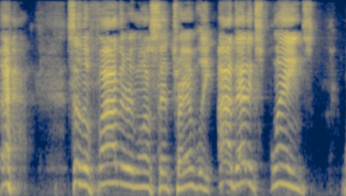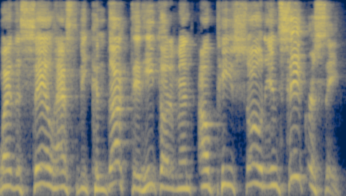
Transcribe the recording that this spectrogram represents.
so the father-in-law said triumphantly, "Ah, that explains why the sale has to be conducted." He thought it meant al sod in secrecy.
